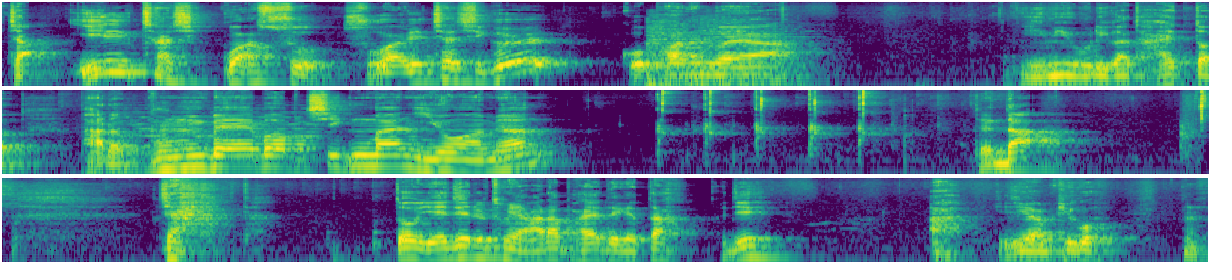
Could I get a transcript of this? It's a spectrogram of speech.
자 1차식과 수. 수와 1차식을 곱하는 거야 이미 우리가 다 했던 바로 분배 법칙만 이용하면 된다. 자, 또 예제를 통해 알아봐야 되겠다. 그지? 아, 이 시간 피고. 음.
